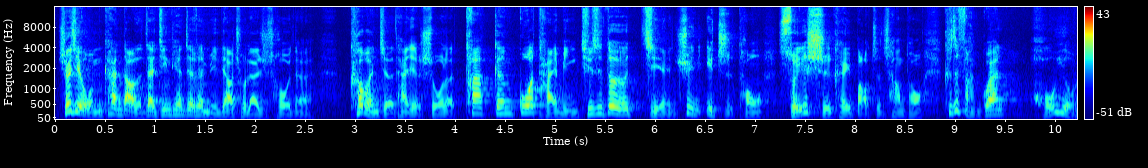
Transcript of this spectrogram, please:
学姐，我们看到了，在今天这份民调出来之后呢，柯文哲他也说了，他跟郭台铭其实都有简讯一指通，随时可以保持畅通。可是反观侯友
